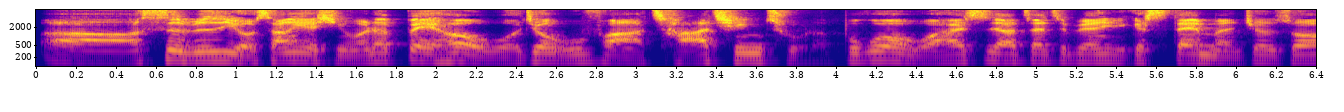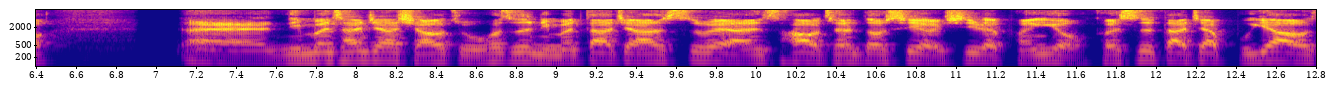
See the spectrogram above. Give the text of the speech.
啊、是不是有商业行为的背后，我就无法查清楚了。不过我还是要在这边一个 statement，就是说，呃，你们参加小组，或者你们大家虽然号称都是有戏的朋友，可是大家不要。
